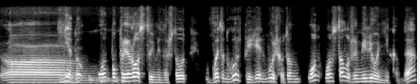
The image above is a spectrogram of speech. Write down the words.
А, нет, ну, он по приросту именно, что вот в этот город приезжает больше. Вот он, он, он стал уже миллионником, да?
